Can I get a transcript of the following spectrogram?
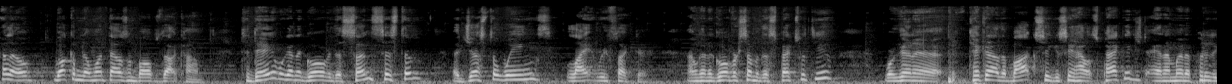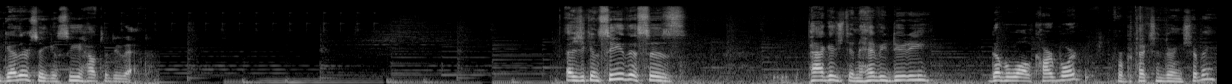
Hello, welcome to 1000bulbs.com. Today we're going to go over the sun system, Adjust-A-Wings, light reflector. I'm going to go over some of the specs with you. We're going to take it out of the box so you can see how it's packaged and I'm going to put it together so you can see how to do that. As you can see this is packaged in heavy duty double wall cardboard for protection during shipping.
